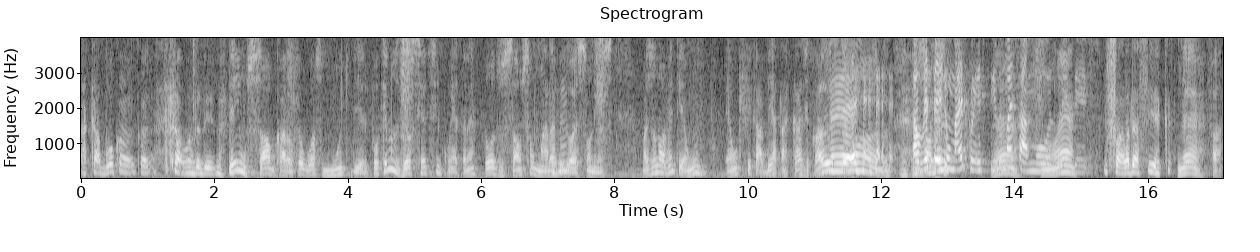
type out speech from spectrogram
acabou com a, com a, onda dele. Tem um salmo, Carol, que eu gosto muito dele, porque nos deu 150, né? Todos os salmos são maravilhosos, uhum. são lindos. Mas o 91 é um que fica aberto na casa de quase é. Talvez seja o mais conhecido, o é, mais famoso é? deles. Fala da cerca. É, fa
